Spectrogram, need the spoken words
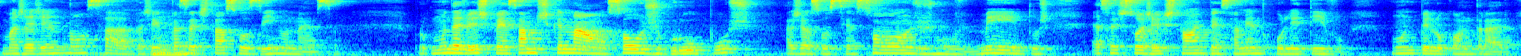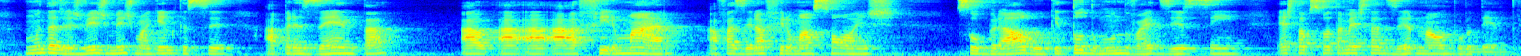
Mas a gente não sabe, a gente pensa que está sozinho nessa. Porque muitas vezes pensamos que não, só os grupos, as associações, os movimentos, essas pessoas que estão em pensamento coletivo. Muito pelo contrário. Muitas das vezes, mesmo aquele que se apresenta a, a, a, a afirmar, a fazer afirmações sobre algo que todo mundo vai dizer sim, esta pessoa também está a dizer não por dentro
